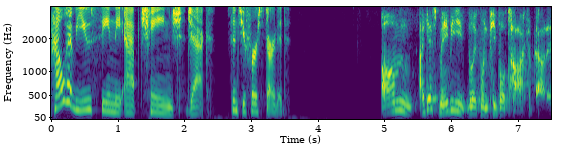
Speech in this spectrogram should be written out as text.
How have you seen the app change, Jack, since you first started? Um, I guess maybe like when people talk about it.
